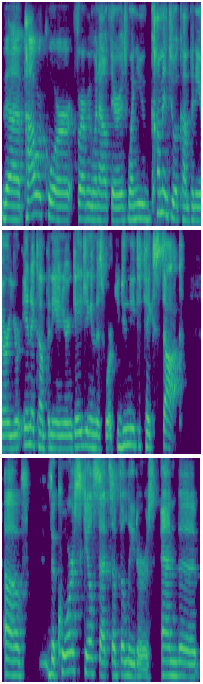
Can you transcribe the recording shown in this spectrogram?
The power core for everyone out there is when you come into a company or you're in a company and you're engaging in this work, you do need to take stock of the core skill sets of the leaders and the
